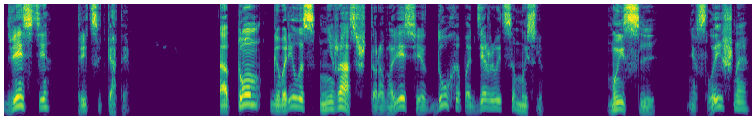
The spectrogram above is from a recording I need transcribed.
235. О том говорилось не раз, что равновесие духа поддерживается мыслью. Мысль неслышная,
